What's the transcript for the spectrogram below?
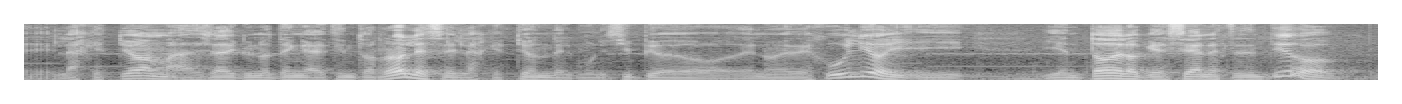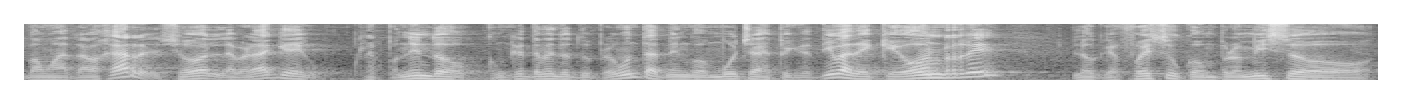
Eh, la gestión, más allá de que uno tenga distintos roles, es la gestión del municipio de 9 de julio y, y en todo lo que sea en este sentido vamos a trabajar. Yo la verdad que respondiendo concretamente a tu pregunta, tengo muchas expectativas de que honre lo que fue su compromiso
